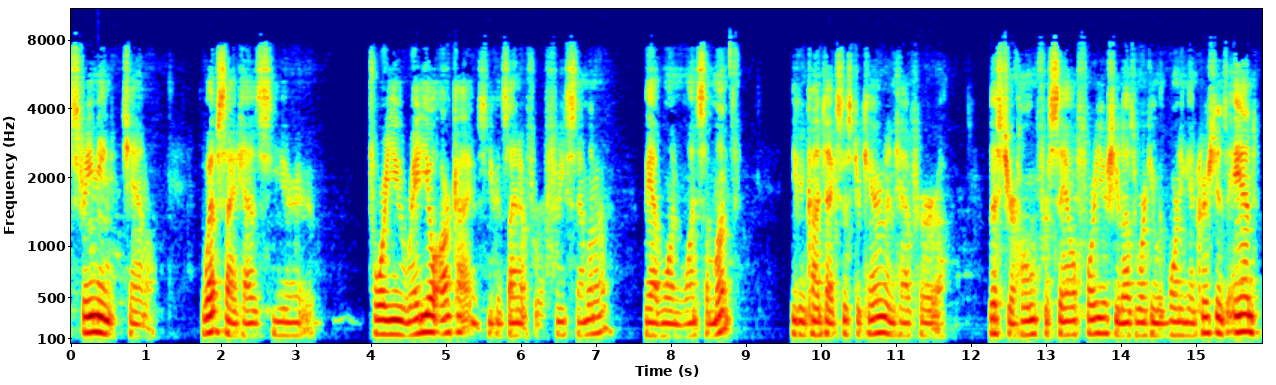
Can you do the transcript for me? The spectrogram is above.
streaming channel. The website has your for you radio archives. You can sign up for a free seminar. We have one once a month. You can contact Sister Karen and have her uh, list your home for sale for you. She loves working with born again Christians. And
